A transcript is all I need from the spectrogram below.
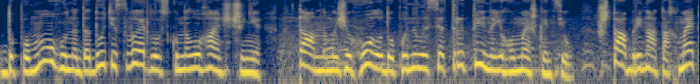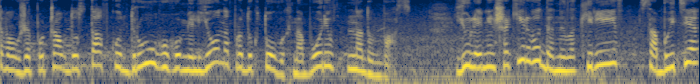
Допомогу нададуть і Свердловську на Луганщині. Там на межі голоду опинилися третина його мешканців. Штаб Ріната Ахметова вже почав доставку другого мільйона продуктових наборів на Донбас. Юлія Міншакірова, Данила Кірєєв, Сабиція,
